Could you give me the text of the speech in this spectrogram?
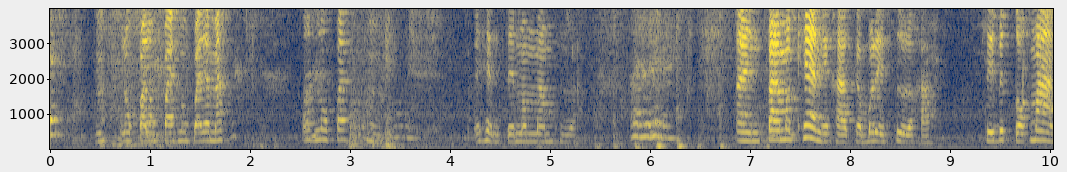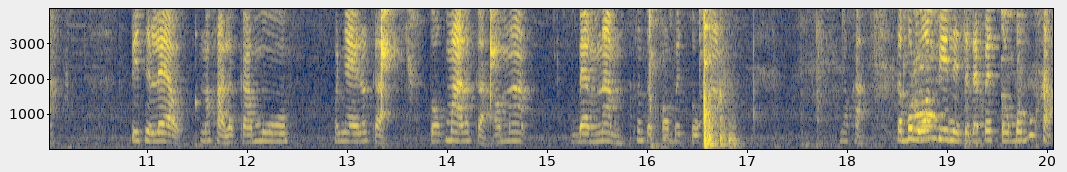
ยอืมลงไปลงไปลงไปได้ไหมเอาลงไป อืมไปเห็นเต็มมัมมัมคุณวะ ไอ้ปลามาแค่นี่ค่ะกับบริสุทธิ์แล้วค่ะตีไปตกมาปีที่แล้วเนาะค่ะแล้วก็หมูคนใหญ่แล้วก็ตกมาแล้วก็เอามาแบ่งน้ำเพิ่งจะพร้อมไปตกน้ำเนาะค่ะแต่บ่รู้ว่าปีนี้จะได้ไปตกบ่บุค่ะ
